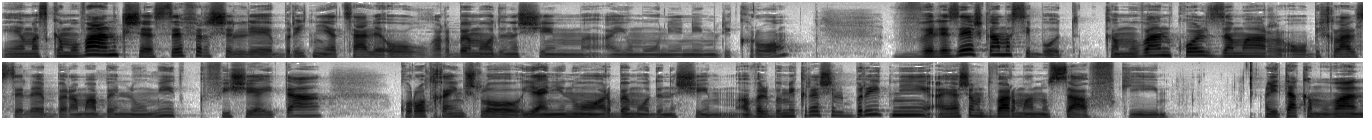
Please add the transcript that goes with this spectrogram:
אמ, אז כמובן, כשהספר של בריטני יצא לאור, הרבה מאוד אנשים היו מעוניינים לקרוא, ולזה יש כמה סיבות. כמובן, כל זמר, או בכלל סלב ברמה בינלאומית, כפי שהיא הייתה, קורות חיים שלו יעניינו הרבה מאוד אנשים. אבל במקרה של בריטני היה שם דבר מה נוסף, כי הייתה כמובן,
